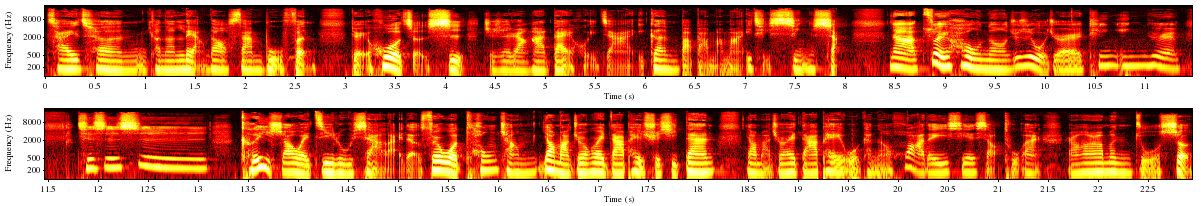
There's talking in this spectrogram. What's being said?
拆成可能两到三部分，对，或者是就是让他带回家，跟爸爸妈妈一起欣赏。那最后呢，就是我觉得听音乐其实是可以稍微记录下来的，所以我通常要么就会搭配学习单，要么就会搭配我可能画的一些小图案，然后让他们着色，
